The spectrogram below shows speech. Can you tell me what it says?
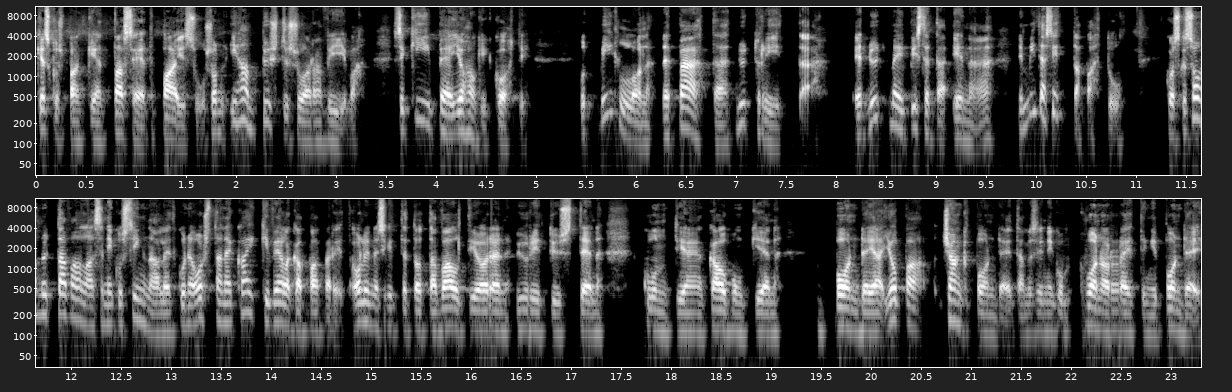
keskuspankkien taseet paisuu. Se on ihan pystysuora viiva. Se kiipee johonkin kohti. Mutta milloin ne päättää, että nyt riittää, että nyt me ei pistetä enää, niin mitä sitten tapahtuu? Koska se on nyt tavallaan se niinku signaali, että kun ne ostaa ne kaikki velkapaperit, oli ne sitten tota valtioiden, yritysten, kuntien, kaupunkien, bondeja, jopa junk bondeja, tämmöisiä niin huono ratingin bondeja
